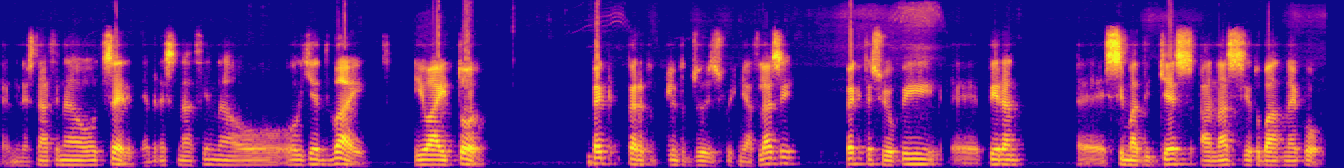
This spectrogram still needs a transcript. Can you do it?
έμεινε στην Αθήνα ο Τσέρι, έμεινε στην Αθήνα ο, ο Γετβάη ή ο Αϊτόρ. Πέκ, πέρα του πλήν του Τζούριτς που έχει μια φλάση, παίκτες οι οποίοι ε, πήραν ε, σημαντικές ανάσεις για τον Παναθηναϊκό.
